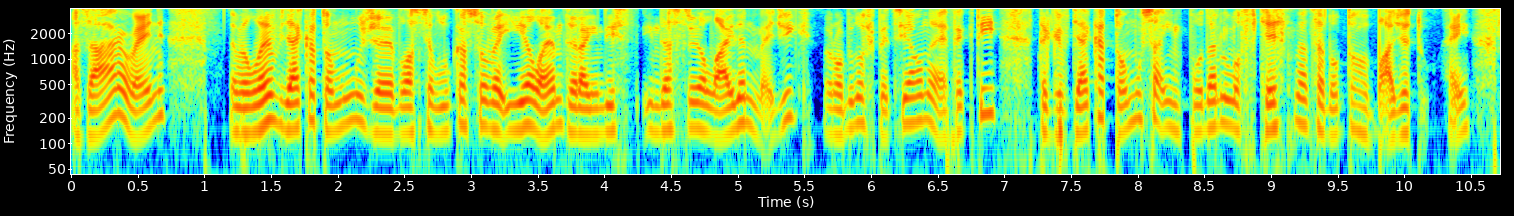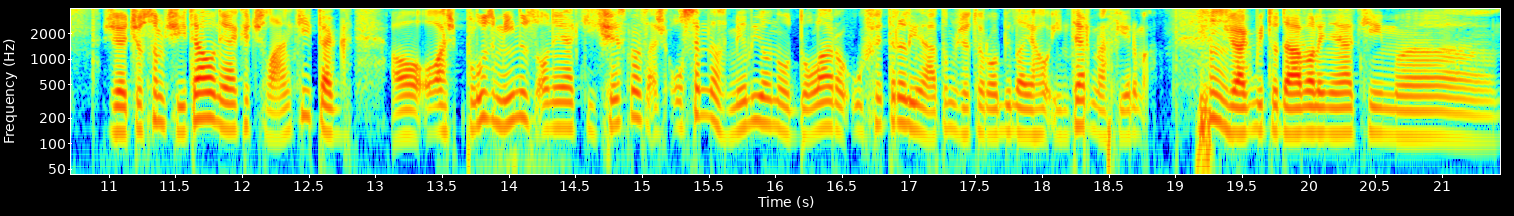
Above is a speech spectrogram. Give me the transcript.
a zároveň len vďaka tomu, že vlastne Lucasové ILM, teda Indus- Industrial Light and Magic, robilo špeciálne efekty, tak vďaka tomu sa im podarilo vtesnať sa do toho budžetu. Hej? Že čo som čítal nejaké články, tak až plus minus o nejakých 16 až 18 miliónov dolárov ušetrili na tom, že to robila jeho interná firma. Hm. Že ak by to dávali nejakým eh,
